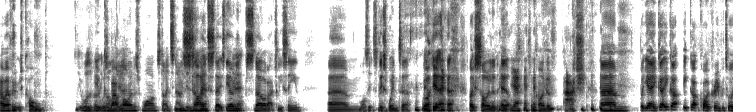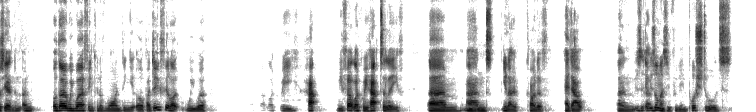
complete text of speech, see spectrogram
However, it was cold. It was very it was cold, about yeah. minus one. Started snowing, didn't Started it? snow. It's the only Yeah. snow I've actually seen. Um, Was it this winter? Well, yeah, like Silent Hill. Yeah. some kind of ash. Um, but yeah, it got it got it got quite creepy towards the end, and, and although we were thinking of winding it up, I do feel like we were felt like we had we felt like we had to leave, um, Mm-hmm. and you know, kind of head out. And It was, it was almost as if we were being pushed towards,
